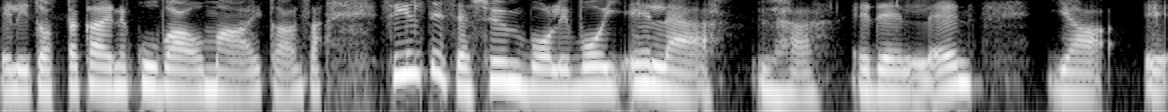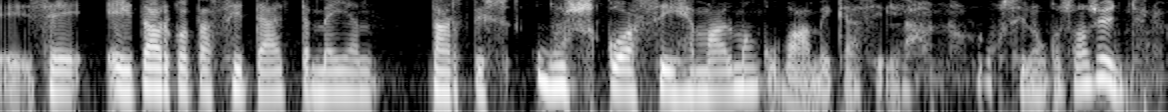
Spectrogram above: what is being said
Eli totta kai ne kuvaa omaa aikaansa. Silti se symboli voi elää yhä edelleen ja e, se ei tarkoita sitä, että meidän tarvitsisi uskoa siihen maailmankuvaan, mikä sillä on ollut silloin, kun se on syntynyt.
